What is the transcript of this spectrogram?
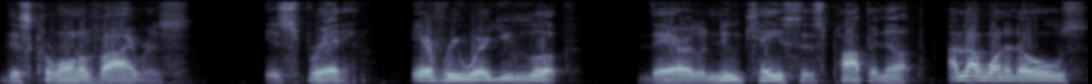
this coronavirus is spreading? Everywhere you look, there are new cases popping up. I'm not one of those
